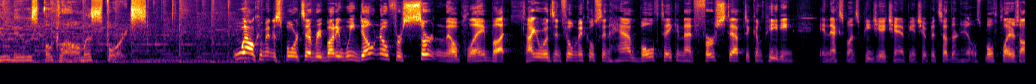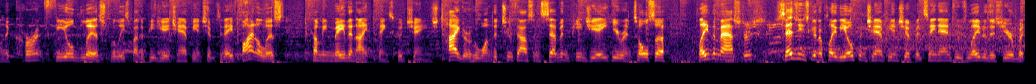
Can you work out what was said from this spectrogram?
2 News Oklahoma Sports. Welcome into sports, everybody. We don't know for certain they'll play, but Tiger Woods and Phil Mickelson have both taken that first step to competing in next month's PGA Championship at Southern Hills. Both players on the current field list released by the PGA Championship today. Final list coming May the 9th. Things could change. Tiger, who won the 2007 PGA here in Tulsa, played the Masters, says he's going to play the Open Championship at St. Andrews later this year, but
